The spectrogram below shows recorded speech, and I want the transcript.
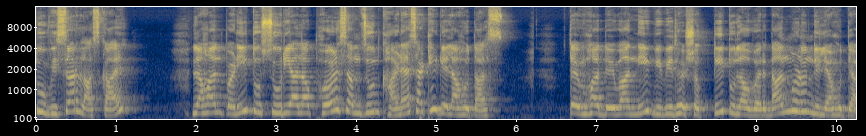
तू विसरलास काय? लहानपणी तू सूर्याला फळ समजून खाण्यासाठी गेला होतास. तेव्हा देवांनी विविध शक्ती तुला वरदान म्हणून दिल्या होत्या.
